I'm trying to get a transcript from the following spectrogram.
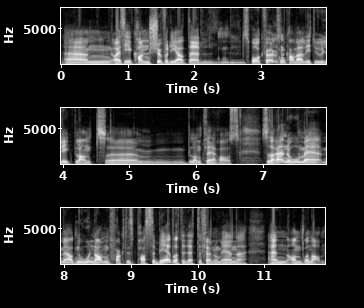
Um, og jeg sier kanskje fordi at det, språkfølelsen kan være litt ulik blant, uh, blant flere av oss. Så det er noe med, med, at noen navn faktisk passer bedre til dette fenomenet enn andre navn.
